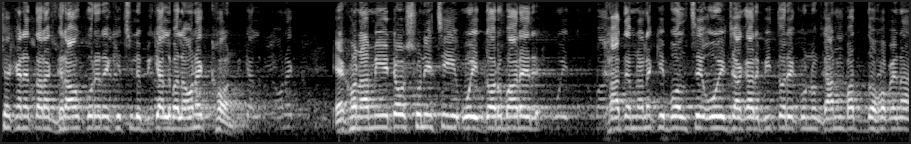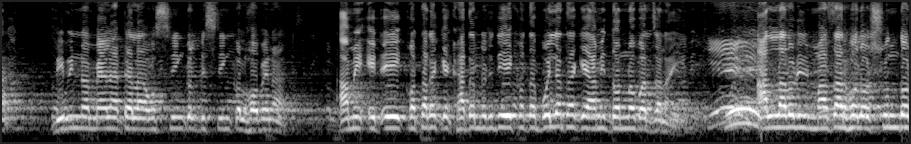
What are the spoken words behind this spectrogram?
সেখানে তারা গ্রাও করে রেখেছিল বিকালবেলা অনেকক্ষণ। এখন আমি এটাও শুনেছি, ওই দরবারের খাদেমরা নাকি বলছে, ওই জায়গার ভিতরে কোনো গান বাদ্য হবে না, বিভিন্ন মেলা টেলা ও শৃঙ্খল বিশৃঙ্খল হবে না। আমি এই কথাটাকে খাদেমরা যদি এই কথা বললে থাকে, আমি ধন্যবাদ জানাই। আল্লাহর অলির মাজার হলো সুন্দর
